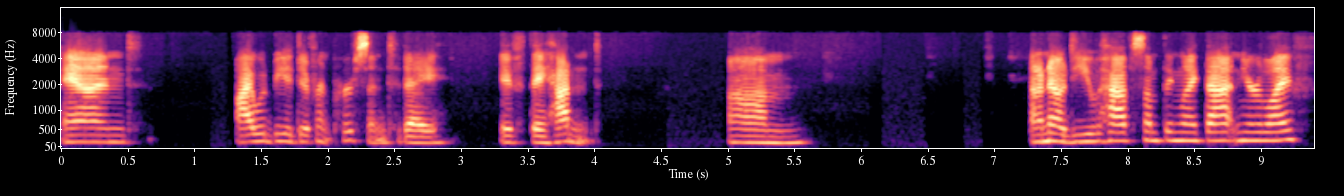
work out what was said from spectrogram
And I would be a different person today if they hadn't. Um, I don't know. Do you have something like that in your life?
